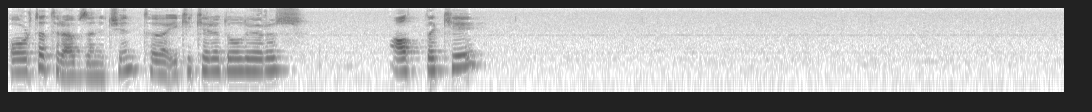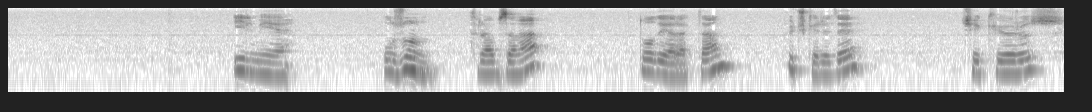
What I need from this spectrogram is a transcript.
Orta trabzan için tığı iki kere doluyoruz. Alttaki ilmeğe uzun trabzana dolayaraktan 3 kere de çekiyoruz.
